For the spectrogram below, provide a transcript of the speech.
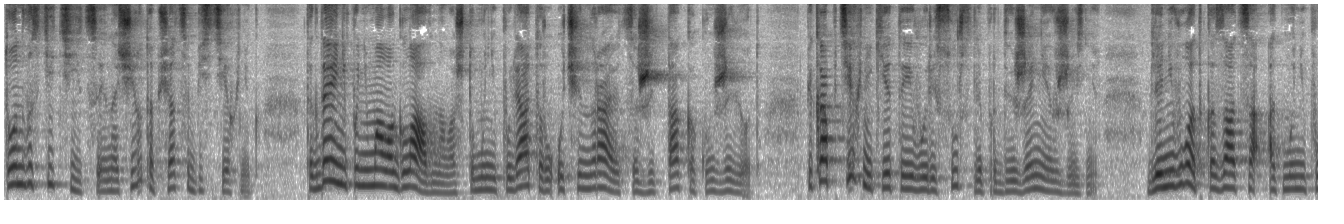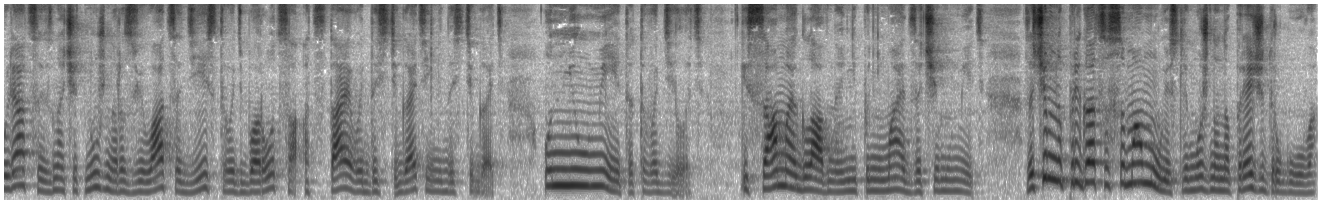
то он восхитится и начнет общаться без техник. Тогда я не понимала главного, что манипулятору очень нравится жить так, как он живет. Пикап техники – это его ресурс для продвижения в жизни. Для него отказаться от манипуляции значит нужно развиваться, действовать, бороться, отстаивать, достигать и не достигать – он не умеет этого делать. И самое главное, не понимает, зачем уметь. Зачем напрягаться самому, если можно напрячь другого?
